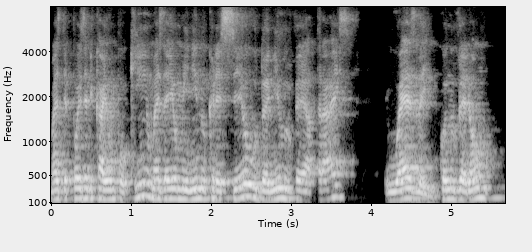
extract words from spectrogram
mas depois ele caiu um pouquinho, mas aí o menino cresceu, o Danilo veio atrás, o Wesley, quando o Verão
